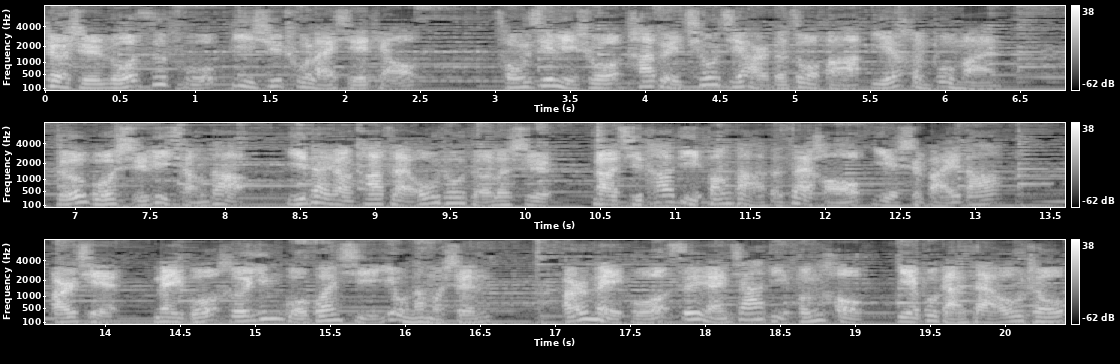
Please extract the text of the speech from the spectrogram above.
这时罗斯福必须出来协调。从心里说，他对丘吉尔的做法也很不满。德国实力强大，一旦让他在欧洲得了势，那其他地方打得再好也是白搭。而且美国和英国关系又那么深。而美国虽然家底丰厚，也不敢在欧洲、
